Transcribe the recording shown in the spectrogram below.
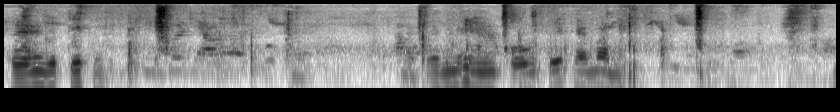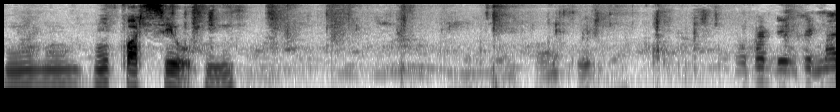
โค้งอยู่ติด เป็นมีหินโค้งติดเห็นมันอืมนี่ฟอสซิลหินโค้งติดเราพัดดึงขึ้นมา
